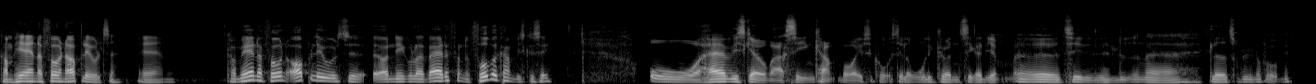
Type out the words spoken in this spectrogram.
kom herind og få en oplevelse. Øh, Kom her og få en oplevelse. Og Nikolaj, hvad er det for en fodboldkamp, vi skal se? Åh, her, vi skal jo bare se en kamp, hvor FCK stille og roligt kører den sikkert hjem øh, til lyden af glade tribuner forhåbentlig.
